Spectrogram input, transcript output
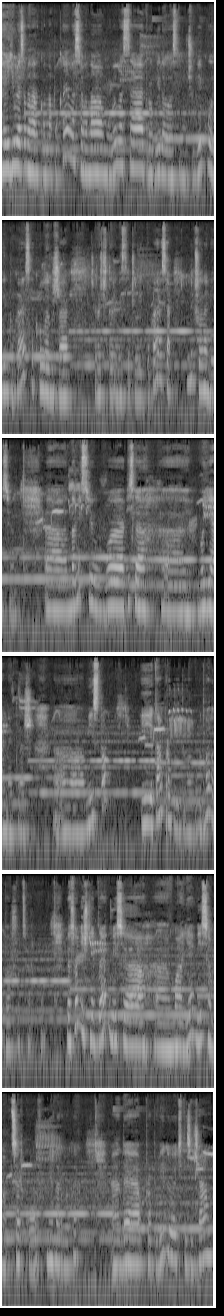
Юлія Сатаненко вона покаялася, вона молилася, проповідала своєму чоловіку. Він покаявся, коли вже через 4 місяці чоловік покаявся, вони пішли на місію. Е, На місію в після е, воєнне теж е, місто, і там проповідували, побудували першу церкву. На сьогоднішній день місія має вісім церков міжнародних, де проповідують тисячам,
